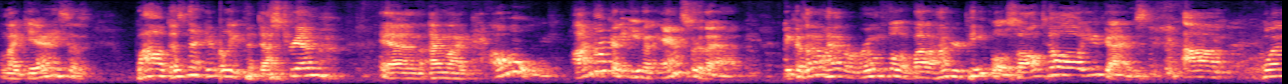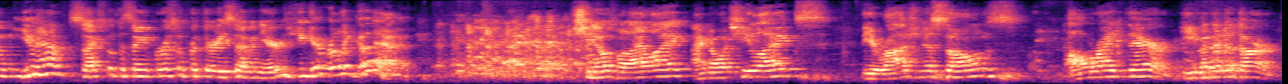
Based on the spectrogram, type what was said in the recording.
I'm like, Yeah. And he says, Wow, doesn't that get really pedestrian? And I'm like, Oh, I'm not to even answer that because I don't have a room full of about 100 people, so I'll tell all you guys. Um, when you have sex with the same person for 37 years, you get really good at it. She knows what I like, I know what she likes. The erogenous zones, all right there, even in the dark.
